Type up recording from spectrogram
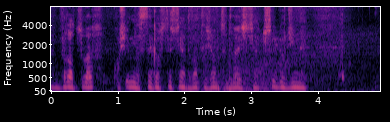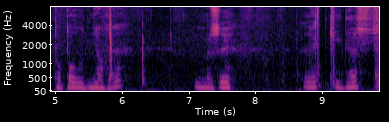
Wrocław 18 stycznia 2023 godziny popołudniowe. Mrzy lekki deszcz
